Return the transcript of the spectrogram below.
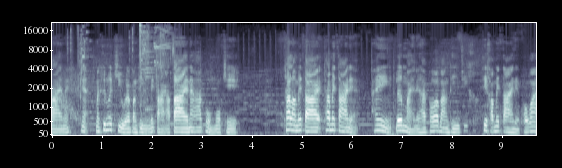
ตายไหมเนี่ยมันขึ้นว่าคิวแล้วบางทีมันไม่ตายอะตายนะครับผมโอเค ถ้าเราไม่ตายถ้าไม่ตายเนี่ยให้เริ่มใหม่เลยครับ เพราะว่าบางทีที่ที่เขาไม่ตายเนี่ย เพราะว่า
